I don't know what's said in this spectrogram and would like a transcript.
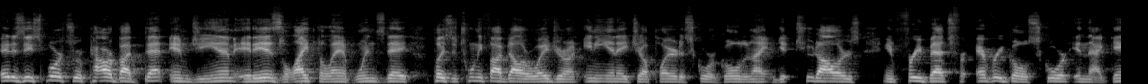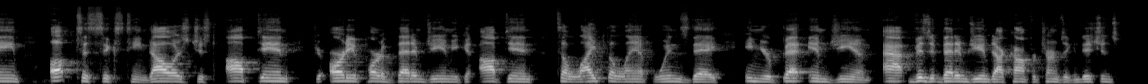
To Z Sports, we're powered by BetMGM. It is Light the Lamp Wednesday. Place a $25 wager on any NHL player to score a goal tonight and get $2 in free bets for every goal scored in that game up to $16. Just opt in. If you're already a part of BetMGM, you can opt in to Light the Lamp Wednesday in your BetMGM app. Visit betmgm.com for terms and conditions.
